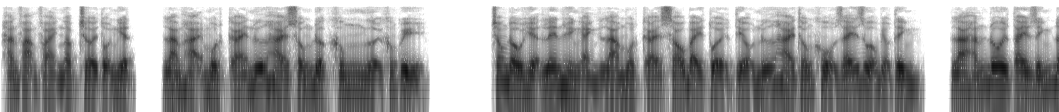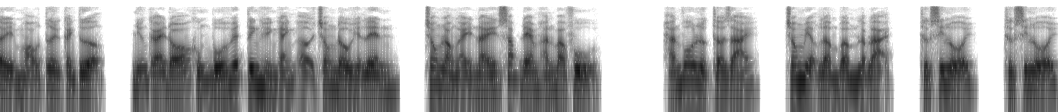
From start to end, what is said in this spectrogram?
hắn phạm phải ngập trời tội nghiệt, làm hại một cái nữ hài sống được không người không quỷ. Trong đầu hiện lên hình ảnh là một cái 6-7 tuổi tiểu nữ hài thống khổ dãy rủa biểu tình, là hắn đôi tay dính đầy máu tươi cảnh tượng, những cái đó khủng bố huyết tinh hình ảnh ở trong đầu hiện lên, trong lòng ấy nấy sắp đem hắn bao phủ. Hắn vô lực thở dài, trong miệng lẩm bẩm lặp lại, thực xin lỗi, thực xin lỗi.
